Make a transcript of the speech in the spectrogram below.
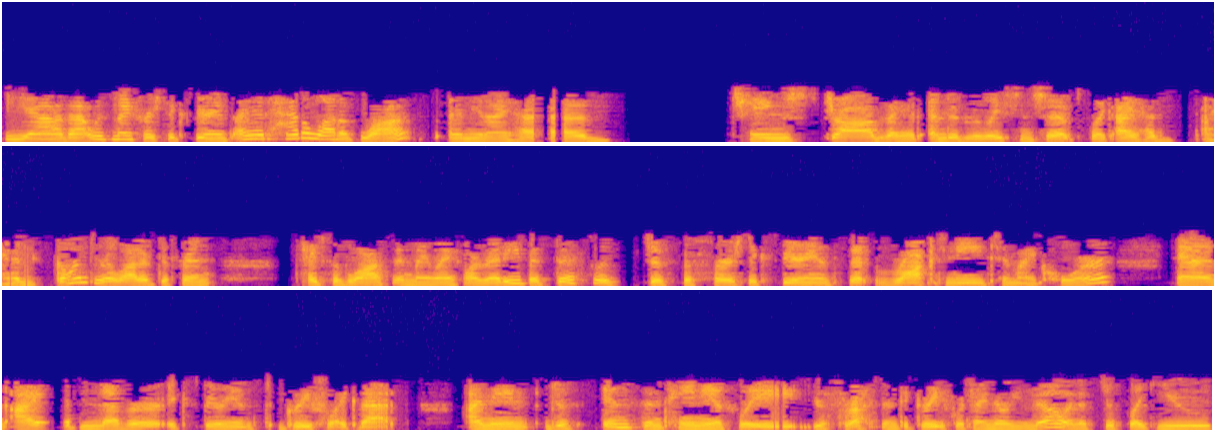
Yeah, that was my first experience. I had had a lot of loss. I mean, I had changed jobs, I had ended relationships, like I had, I had gone through a lot of different types of loss in my life already, but this was just the first experience that rocked me to my core. And I had never experienced grief like that. I mean, just instantaneously you're thrust into grief, which I know you know, and it's just like you,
